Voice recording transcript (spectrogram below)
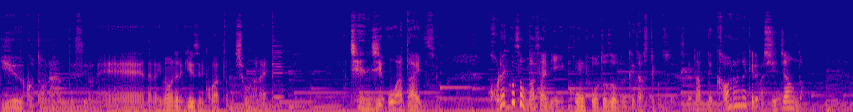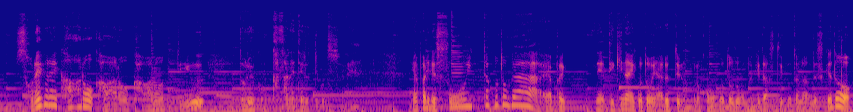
いうことなんですよね。だから今までの技術にこうやったのはしょうがない。チェンジ・オア・ダイですよ。これこそまさにコンフォートゾーン抜け出すってことじゃないですか。だって変わらなければ死んじゃうんだもん。それぐらい変わろう変わろう変わろうっていう努力を重ねてるってことですよね。やっぱりねそういったことがやっぱりねできないことをやるっていうのがこのコンフォートゾーンを抜け出すっていうことなんですけど、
